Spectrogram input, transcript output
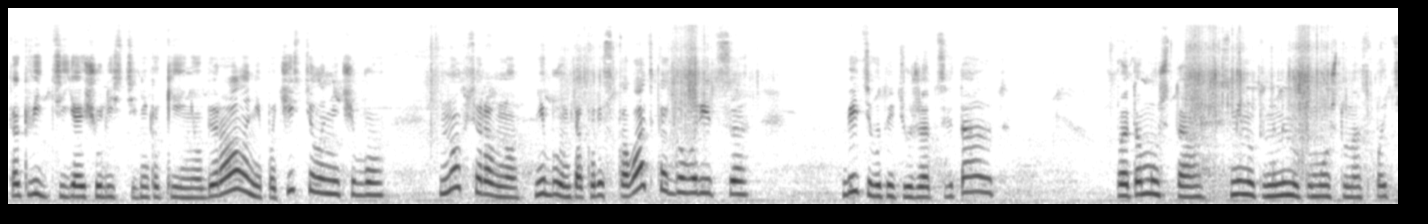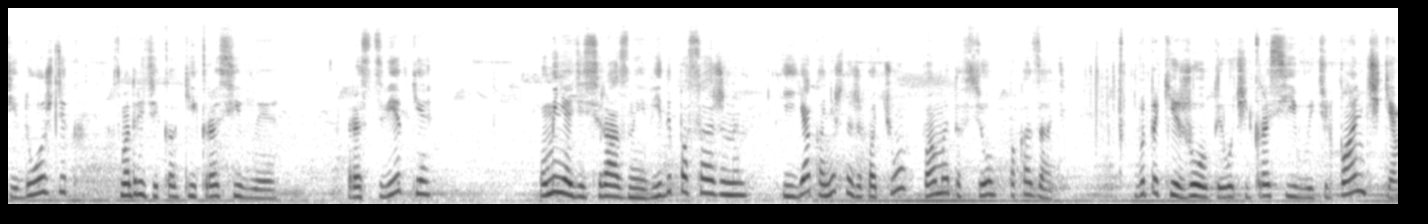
Как видите, я еще листья никакие не убирала, не почистила ничего. Но все равно не будем так рисковать, как говорится. Видите, вот эти уже отцветают. Потому что с минуты на минуту может у нас пойти дождик. Смотрите, какие красивые расцветки. У меня здесь разные виды посажены. И я, конечно же, хочу вам это все показать. Вот такие желтые, очень красивые тюльпанчики.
